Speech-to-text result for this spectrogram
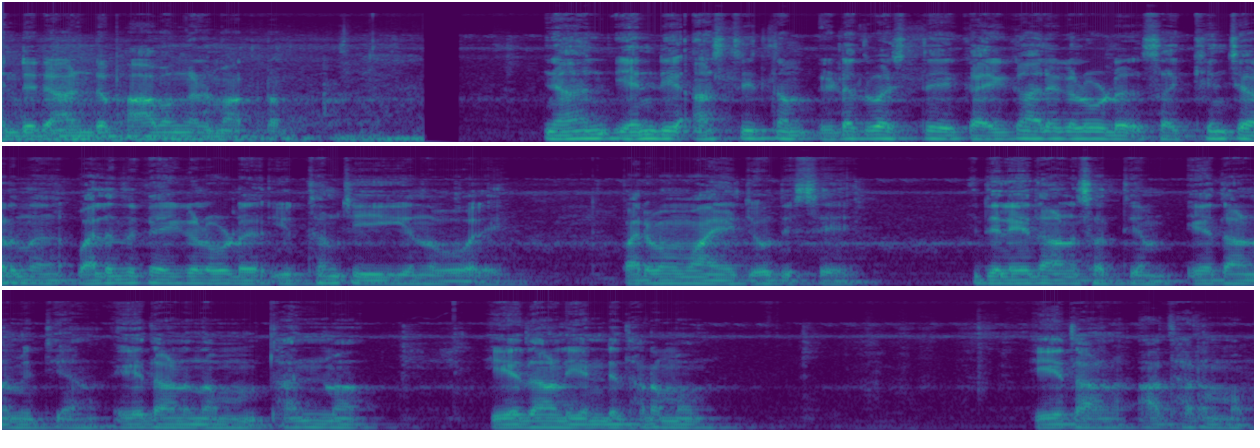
എന്റെ രണ്ട് ഭാവങ്ങൾ മാത്രം. ഞാൻ എന്റെ അസ്തിത്വം ഇടതുവശത്തെ കൈകാലുകളോട് സഖ്യം ചേർന്ന് വലത് കൈകളോട് യുദ്ധം ചെയ്യുന്ന പോലെ. പരമമായ ജ്യോതിഷെ ഇതിലേതാണ് സത്യം ഏതാണ് മിഥ്യ ഏതാണ് നം ധന്മ ഏതാണ് എന്റെ ധർമ്മം ഏതാണ് അധർമ്മം.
